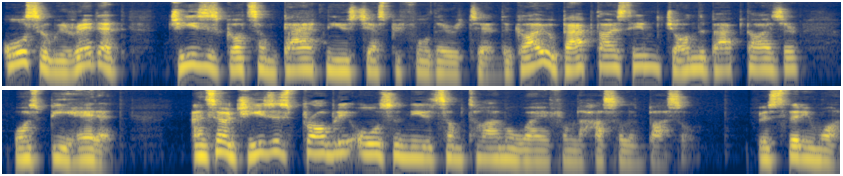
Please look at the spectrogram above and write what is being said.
Also, we read that Jesus got some bad news just before they returned. The guy who baptized him, John the Baptizer, was beheaded. And so Jesus probably also needed some time away from the hustle and bustle. Verse 31.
